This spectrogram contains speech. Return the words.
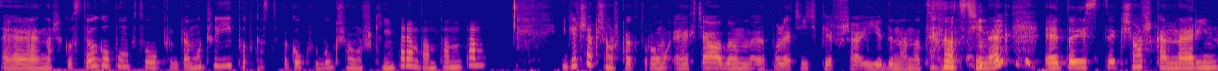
e, naszego stałego punktu programu, czyli podcastowego klubu książki. Param, pam, pam, pam. I pierwsza książka, którą e, chciałabym e, polecić, pierwsza i jedyna na ten odcinek, e, to jest książka Narin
